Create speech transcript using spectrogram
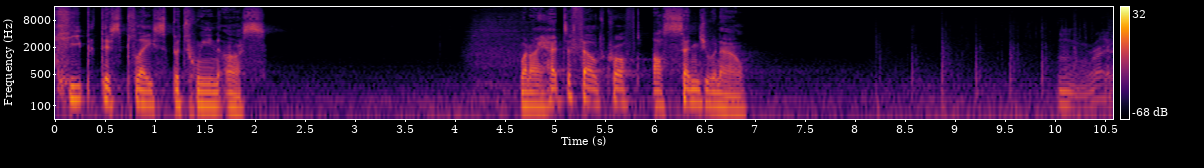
keep this place between us. When I head to Feldcroft, I'll send you an owl. All right.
